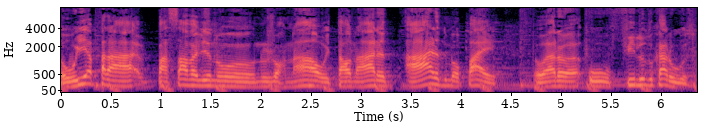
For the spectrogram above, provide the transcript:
eu ia para passava ali no, no jornal e tal, na área, a área do meu pai, eu era o filho do Caruso.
